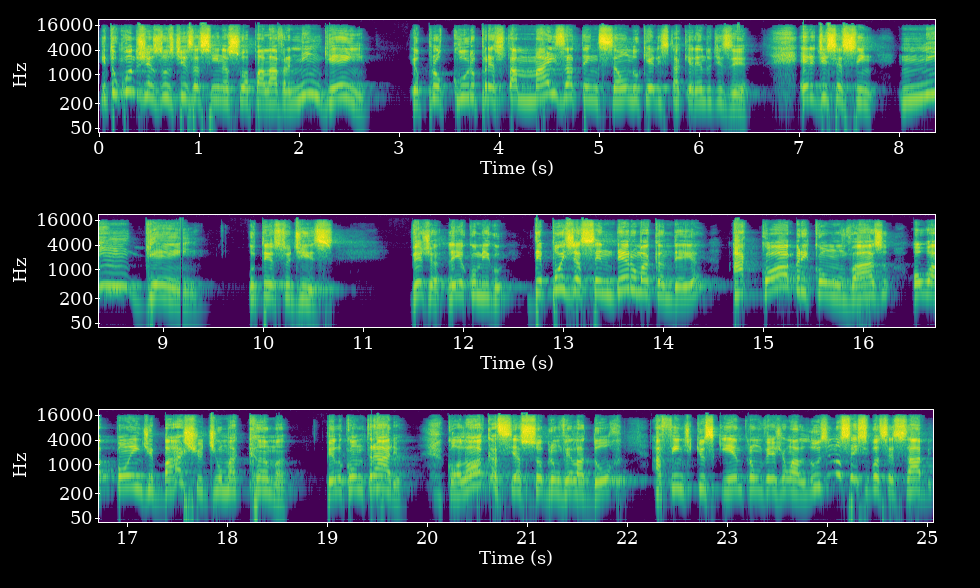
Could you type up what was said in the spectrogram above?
Então, quando Jesus diz assim na sua palavra, ninguém, eu procuro prestar mais atenção no que ele está querendo dizer. Ele disse assim: ninguém, o texto diz, veja, leia comigo, depois de acender uma candeia, a cobre com um vaso ou a põe debaixo de uma cama. Pelo contrário, Coloca-se sobre um velador, a fim de que os que entram vejam a luz. E não sei se você sabe,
